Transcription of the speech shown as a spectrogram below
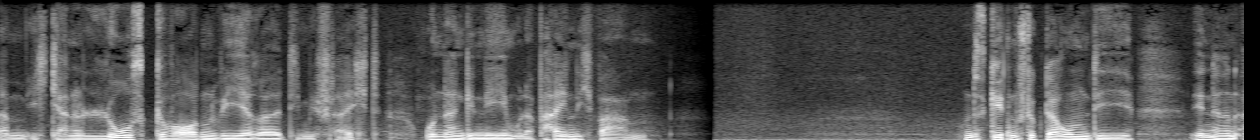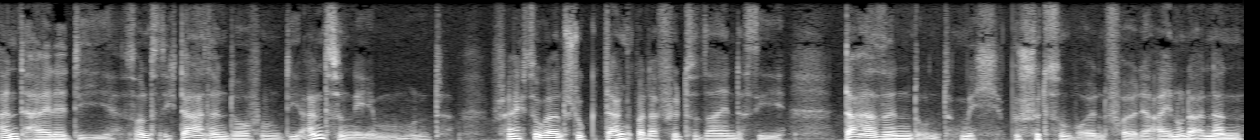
ähm, ich gerne losgeworden wäre, die mir vielleicht unangenehm oder peinlich waren. Und es geht ein Stück darum, die inneren Anteile, die sonst nicht da sein dürfen, die anzunehmen und vielleicht sogar ein Stück dankbar dafür zu sein, dass sie da sind und mich beschützen wollen vor der ein oder anderen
